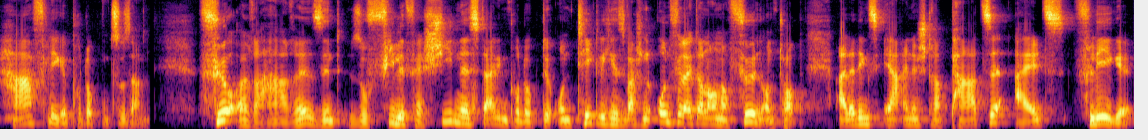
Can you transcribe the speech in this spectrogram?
Haarpflegeprodukten zusammen. Für eure Haare sind so viele verschiedene Stylingprodukte und tägliches Waschen und vielleicht auch noch Föhn on top, allerdings eher eine Strapaze als Pflege.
